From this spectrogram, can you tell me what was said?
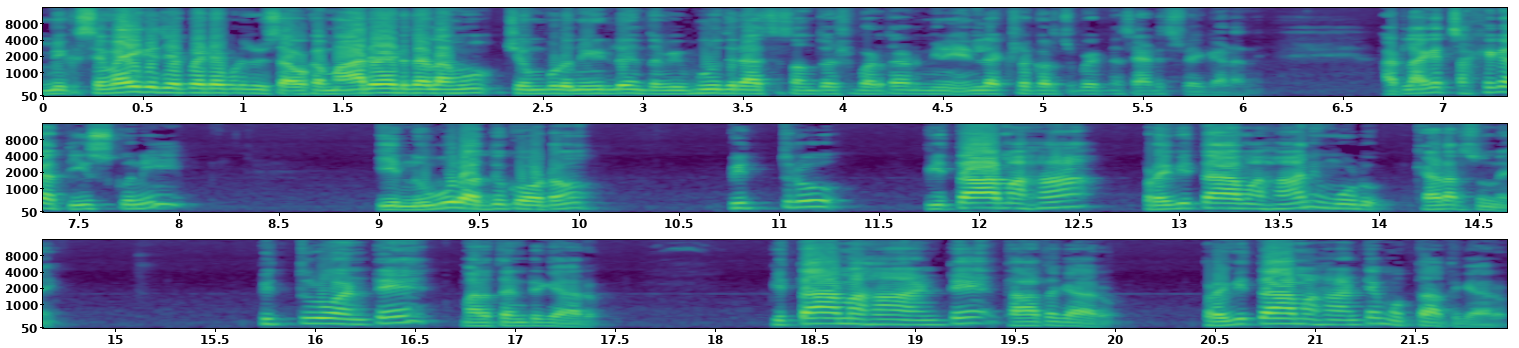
మీకు శివయ్యకి చెప్పేటప్పుడు చూసా ఒక మారేడు దళము చెంబుడు నీళ్ళు ఇంత విభూతి రాస్తే సంతోషపడతాడు మీరు ఎన్ని లక్షలు ఖర్చు పెట్టినా సాటిస్ఫై కాడని. అట్లాగే చక్కగా తీసుకుని ఈ నువ్వులు అద్దుకోవడం పితృ పితామహ ప్రవితామహ అని మూడు కేడర్స్ ఉన్నాయి. పితృ అంటే మన తండ్రి గారు పితామహ అంటే తాతగారు ప్రవితామహ అంటే ముత్తాత గారు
